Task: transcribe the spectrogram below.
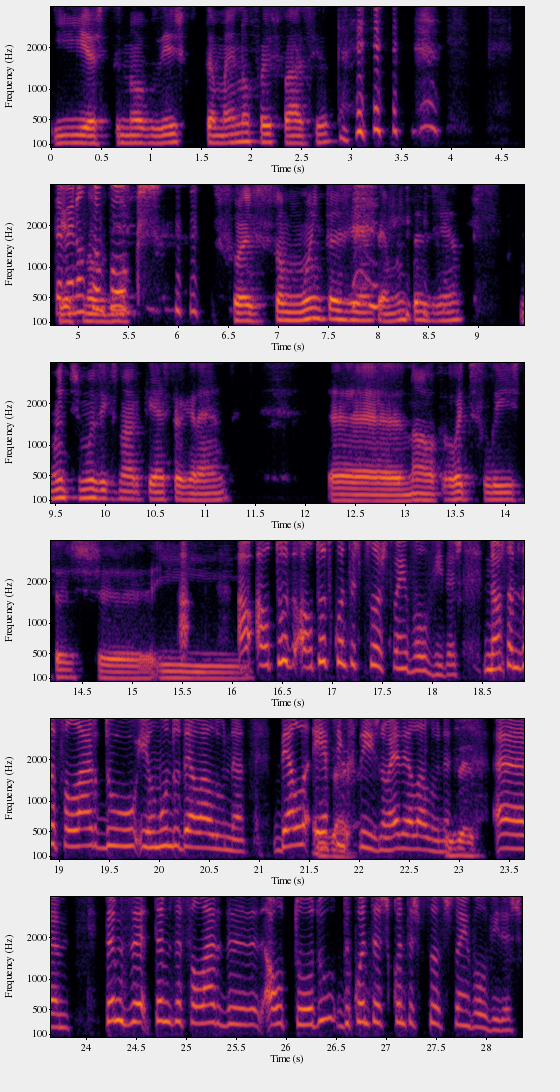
E este novo disco também não foi fácil. também este não são poucos. Foi, são muita gente, é muita gente, muitos músicos na orquestra grande uh, nove, oito solistas uh, e. Ao, ao, todo, ao todo, quantas pessoas estão envolvidas? Nós estamos a falar do Il Mundo della Luna. Della, é Exato. assim que se diz, não é? Della Luna. Uh, estamos, a, estamos a falar de, ao todo de quantas, quantas pessoas estão envolvidas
